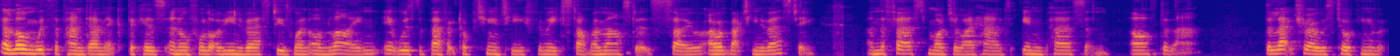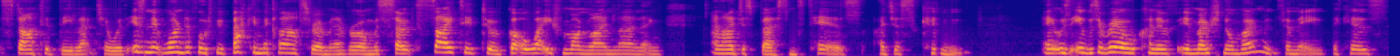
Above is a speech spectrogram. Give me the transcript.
along with the pandemic, because an awful lot of universities went online, it was the perfect opportunity for me to start my master's. So I went back to university. And the first module I had in person after that, the lecturer was talking about, started the lecture with, Isn't it wonderful to be back in the classroom? And everyone was so excited to have got away from online learning. And I just burst into tears. I just couldn't it was it was a real kind of emotional moment for me because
